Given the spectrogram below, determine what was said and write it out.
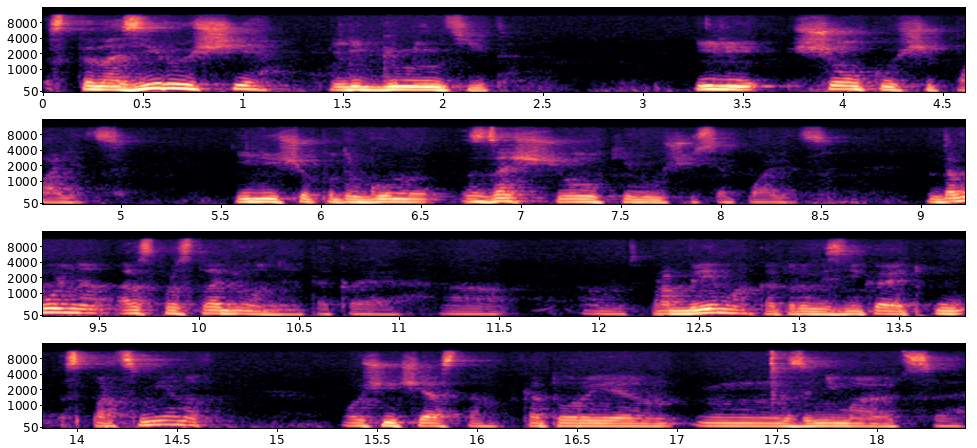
стенозирующий лигаментит или щелкающий палец, или еще по-другому защелкивающийся палец. Довольно распространенная такая а, а, проблема, которая возникает у спортсменов очень часто, которые занимаются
